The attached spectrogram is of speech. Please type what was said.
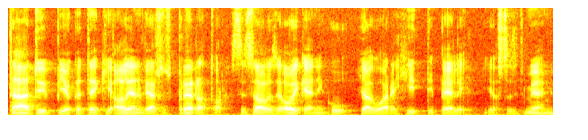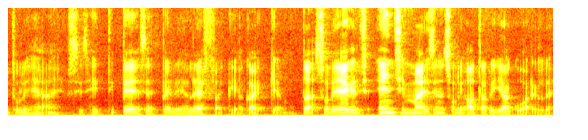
Tämä tyyppi, joka teki Alien versus Predator, se, se oli se oikein niin kuin Jaguarin hittipeli, josta sitten myöhemmin tuli ihan siis hitti PC-peli ja leffakin ja kaikkea, mutta se oli ensimmäisen, se oli Atari Jaguarille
